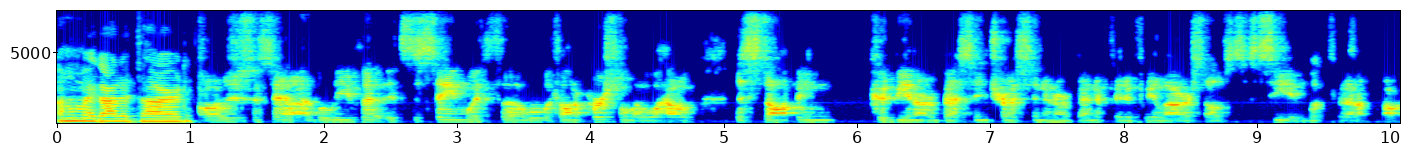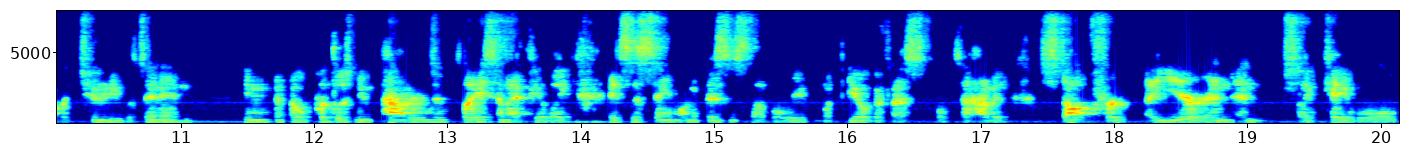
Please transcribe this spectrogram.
Oh my God, it's hard. I was just going to say, I believe that it's the same with, uh, with on a personal level, how the stopping could be in our best interest and in our benefit if we allow ourselves to see it and look for that opportunity within it you know, put those new patterns in place. And I feel like it's the same on a business level, even with the yoga festival, to have it stop for a year and, and it's like, okay, well,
